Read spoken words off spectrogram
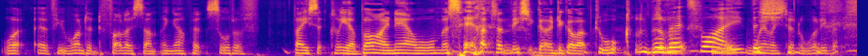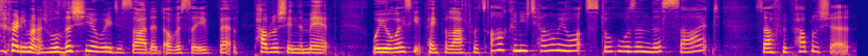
what if you wanted to follow something up? It's sort of basically a buy now or miss out unless you're going to go up to Auckland. Well, or, that's why or Wellington or whatever. Pretty much. Well, this year we decided, obviously, about publishing the map. We always get people afterwards. Oh, can you tell me what store was in this site? So if we publish it,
